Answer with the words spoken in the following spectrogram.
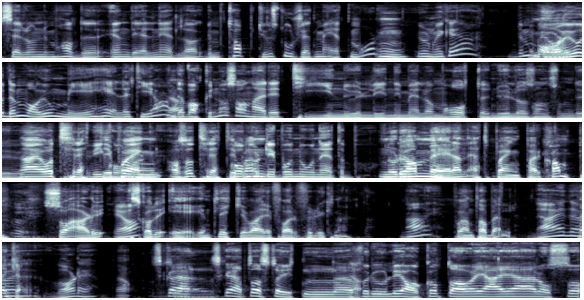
selv om de hadde en del nederlag De tapte jo stort sett med ett mål, Mm. gjorde de ikke det? De De var, jo, de var jo med hele tida. Ja. Det var ikke noe sånn her 10-0 innimellom og 8-0 og sånn som du Nei, og 30 kommer- poeng altså 30 kommer poeng, til på noen etterpå. Når du har mer enn ett poeng per kamp, så er du, Ja. skal du egentlig ikke være i fare for å rykke ned Nei, på en tabell. nei det var, var det. Skal jeg, skal jeg ta støyten eh, Ja. for Ole Jakob, da? Og jeg er også,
